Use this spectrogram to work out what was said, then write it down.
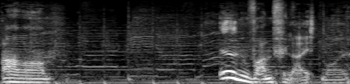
Aber irgendwann vielleicht mal.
